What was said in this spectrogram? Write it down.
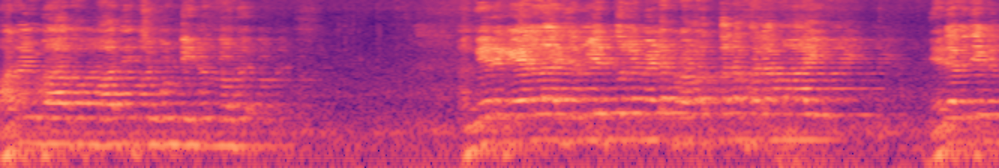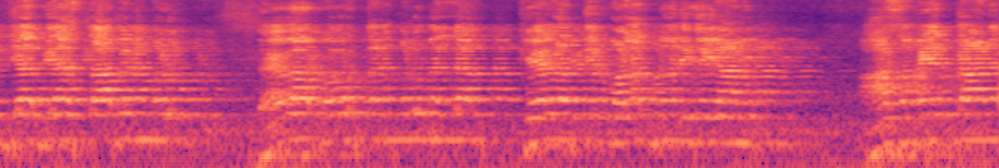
മറുവിഭാഗം വാദിച്ചുകൊണ്ടിരുന്നത്. അങ്ങനെ കേരള ജമിയത്തുലമയുടെ പ്രവർത്തന ഫലമായി നിരവധി വിദ്യാഭ്യാസ സ്ഥാപനങ്ങളും സേവാ പ്രവർത്തനങ്ങളുമെല്ലാം കേരളത്തിൽ വളർന്നു വരികയാണ് ആ സമയത്താണ്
